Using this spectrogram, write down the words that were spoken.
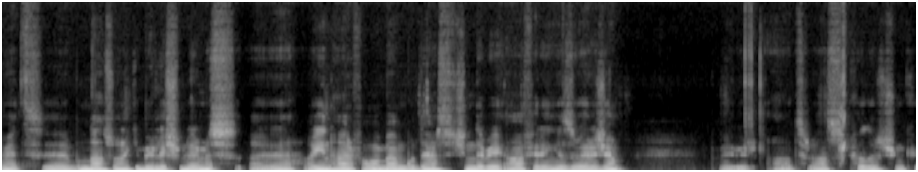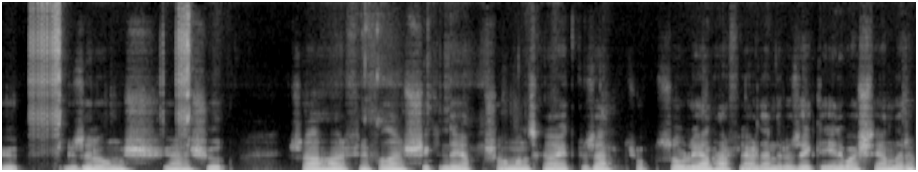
Evet, bundan sonraki birleşimlerimiz ayın harfi ama ben bu ders için de bir aferin yazı vereceğim. Böyle bir hatırası kalır çünkü güzel olmuş. Yani şu Ra harfini falan şu şekilde yapmış olmanız gayet güzel. Çok zorlayan harflerdendir özellikle yeni başlayanları.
